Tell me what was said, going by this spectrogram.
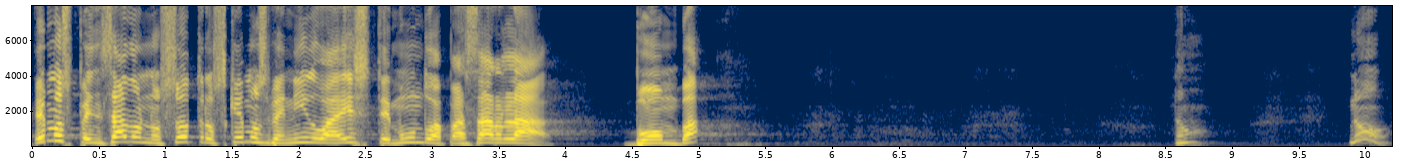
hemos pensado nosotros que hemos venido a este mundo a pasar la bomba. No, no,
